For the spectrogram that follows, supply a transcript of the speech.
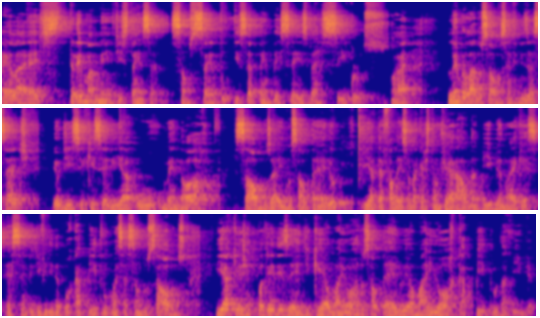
ela é extremamente extensa. São 176 versículos, não é? Lembra lá do Salmo 117? Eu disse que seria o menor salmos aí no saltério e até falei sobre a questão geral da Bíblia, não é que é sempre dividida por capítulo, com exceção dos salmos. E aqui a gente poderia dizer de que é o maior do Saltério e é o maior capítulo da Bíblia.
